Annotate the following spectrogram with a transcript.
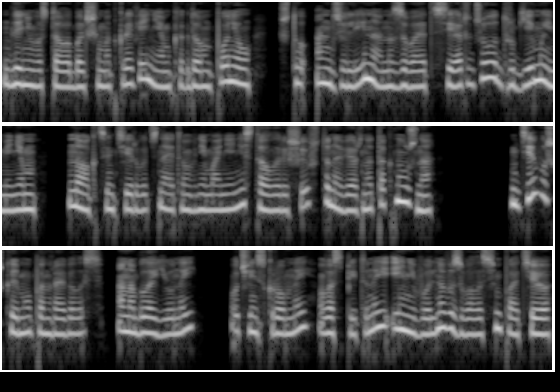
Для него стало большим откровением, когда он понял, что Анджелина называет Серджио другим именем, но акцентировать на этом внимание не стал, решив, что, наверное, так нужно. Девушка ему понравилась. Она была юной, очень скромной, воспитанной и невольно вызывала симпатию.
